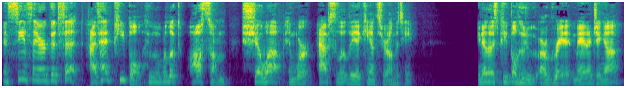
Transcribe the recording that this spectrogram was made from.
and see if they are a good fit. I've had people who looked awesome show up and were absolutely a cancer on the team. You know, those people who are great at managing up,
